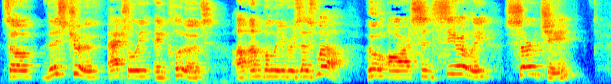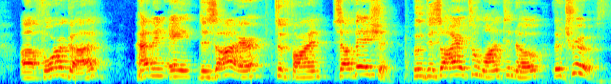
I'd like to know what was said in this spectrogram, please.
So this truth actually includes uh, unbelievers as well, who are sincerely searching uh, for God, having a desire to find salvation, who desire to want to know the truth.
